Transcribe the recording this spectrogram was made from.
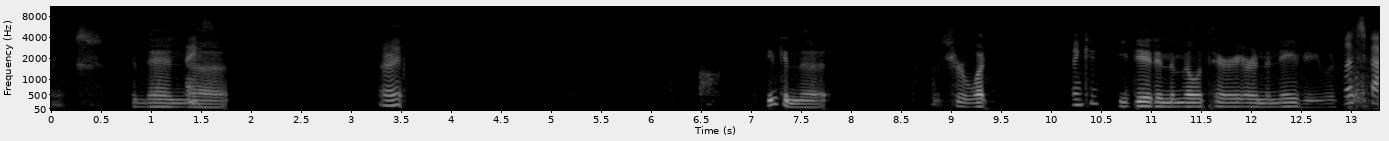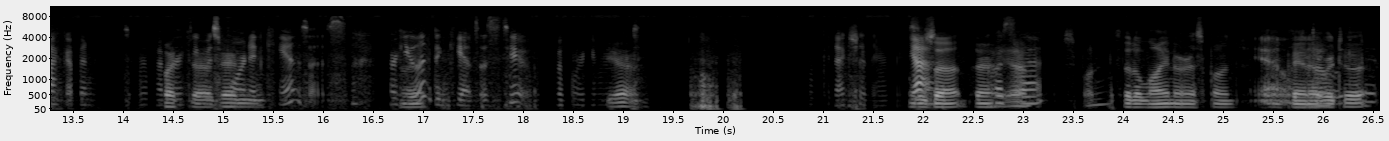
Thanks. and then Nice. uh, All right. I think in the, I'm not sure what Thank you. he did in the military or in the Navy. With Let's back up and remember But, he uh, was born in Kansas. Or he Right. lived in Kansas too before he moved. yeah, moved. Connection there. But yeah. What is that there? Oh, What's yeah. that? Sponge. Is it a line or a sponge? Yeah. Pan let's over to at it.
